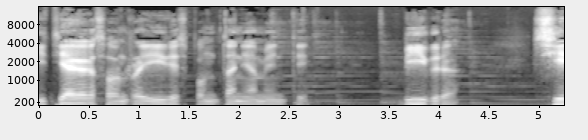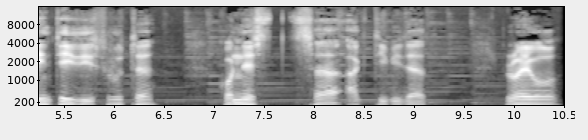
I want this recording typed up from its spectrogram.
y te haga sonreír espontáneamente. Vibra, siente y disfruta con esa actividad. Luego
